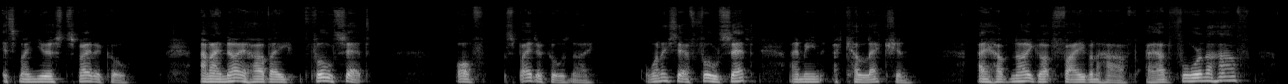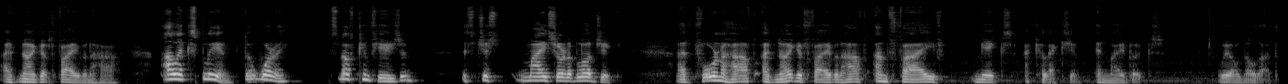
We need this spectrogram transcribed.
It's my newest Spyderco, and I now have a full set of Spydercos now. When I say a full set, I mean a collection. I have now got five and a half. I had four and a half. I've now got five and a half. I'll explain. Don't worry. It's not confusing. It's just my sort of logic. I had four and a half, I've now got five and a half, and five makes a collection in my books. We all know that.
